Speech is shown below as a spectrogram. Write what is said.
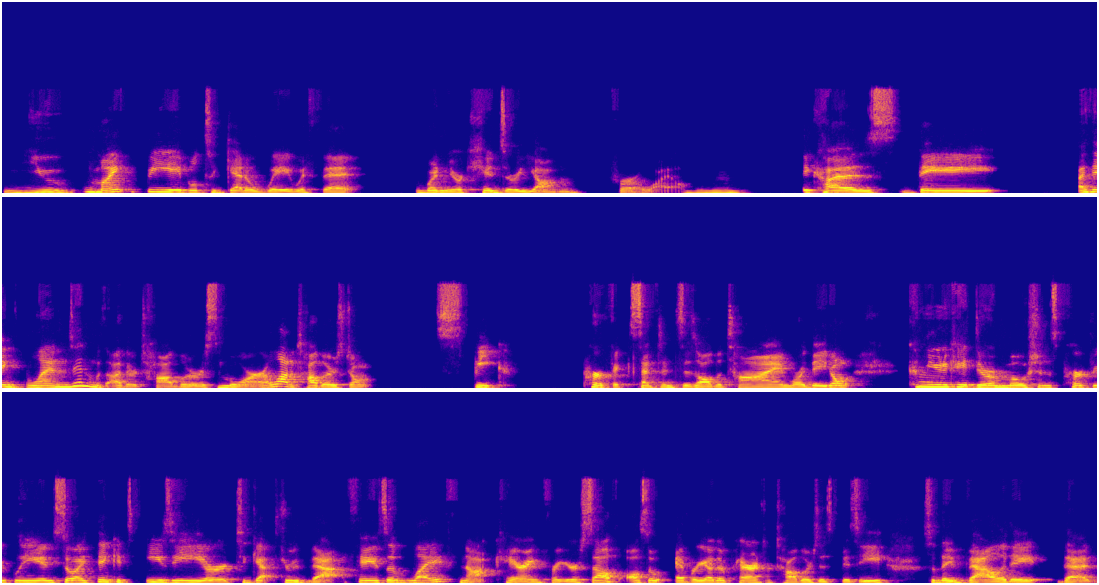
you might be able to get away with it when your kids are young for a while. Mm-hmm. because they i think blend in with other toddlers more. A lot of toddlers don't speak perfect sentences all the time or they don't communicate their emotions perfectly. And so i think it's easier to get through that phase of life not caring for yourself. Also every other parent of toddlers is busy so they validate that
